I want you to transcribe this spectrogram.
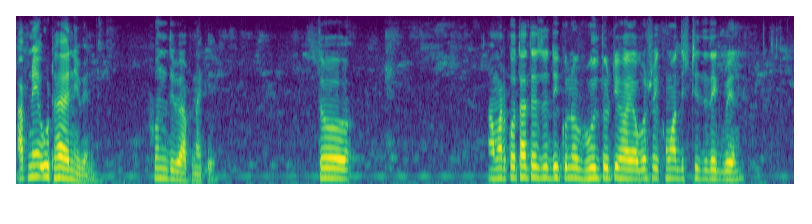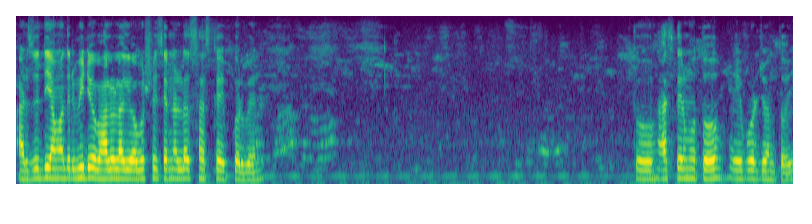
আপনি উঠায় নেবেন। ফোন দিবে আপনাকে। তো আমার কথাতে যদি কোনো ভুল ত্রুটি হয়, অবশ্যই ক্ষমা দৃষ্টিতে দেখবেন। আর যদি আমাদের ভিডিও ভালো লাগে, অবশ্যই চ্যানেলটা সাবস্ক্রাইব করবেন। তো আজকের মতো এই পর্যন্তই।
